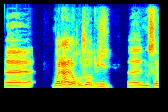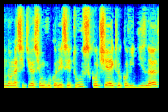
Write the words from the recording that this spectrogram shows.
voilà, alors aujourd'hui, nous sommes dans la situation que vous connaissez tous, coaché avec le Covid-19.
